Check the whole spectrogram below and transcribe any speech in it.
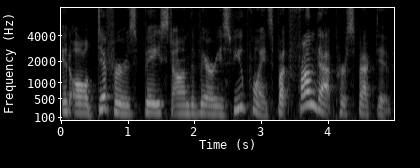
it all differs based on the various viewpoints. But from that perspective,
